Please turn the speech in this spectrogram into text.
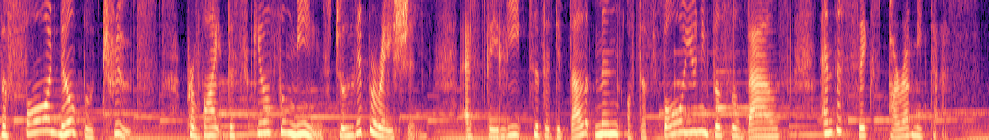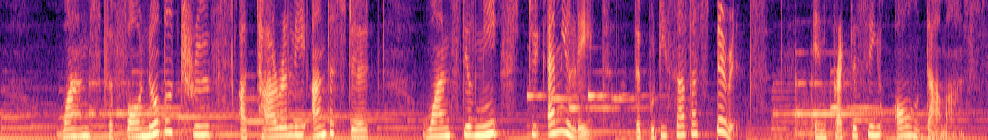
The Four Noble Truths provide the skillful means to liberation as they lead to the development of the Four Universal Vows and the Six Paramitas. Once the Four Noble Truths are thoroughly understood, one still needs to emulate the Bodhisattva spirits in practicing all Dhammas.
